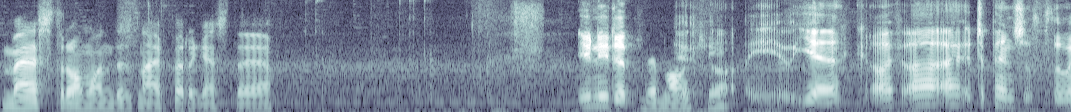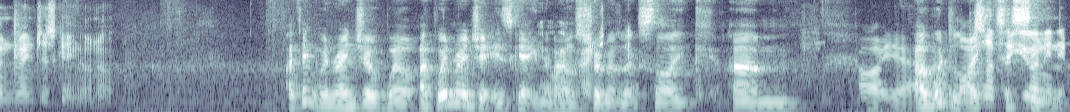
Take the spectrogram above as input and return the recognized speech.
Maelstrom on the sniper against the You need a. the monkey? uh, yeah, I've, uh, it depends if the Wind Ranger's getting or not. I think Wind Ranger will. Uh, Wind Ranger is getting the Yeah, Wind Maelstrom. It looks like. Um, Oh yeah. I would like I to think only see. need-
